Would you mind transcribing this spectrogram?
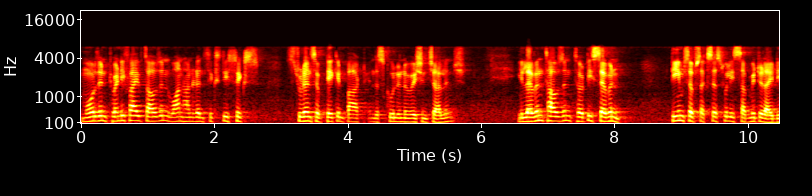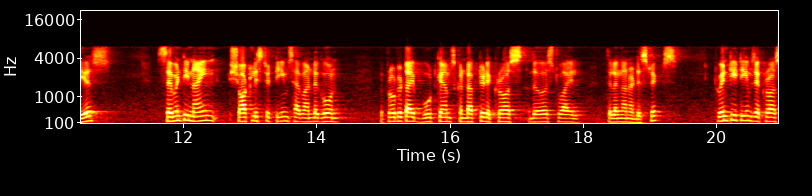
More than 25,166 students have taken part in the School Innovation Challenge. 11,037 teams have successfully submitted ideas. 79 shortlisted teams have undergone the prototype boot camps conducted across the erstwhile Telangana districts. 20 teams across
